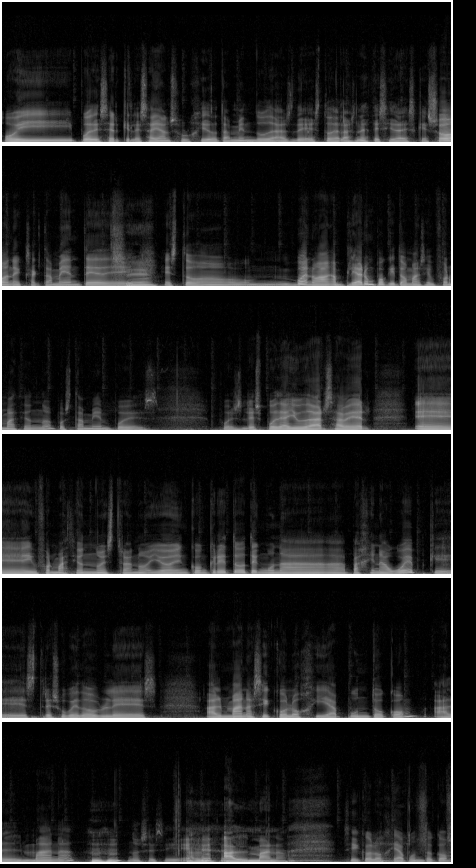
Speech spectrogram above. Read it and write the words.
hoy puede ser que les hayan surgido también dudas de esto de las necesidades que son exactamente, de Sí. esto, mm, bueno, ampliar un poquito más información, ¿no? Pues también pues pues les puede ayudar saber eh, información nuestra, ¿no? Yo en concreto tengo una página web que es www.almanapsicología.com, almana, Ujú. no sé si Al- almana. psicología.com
